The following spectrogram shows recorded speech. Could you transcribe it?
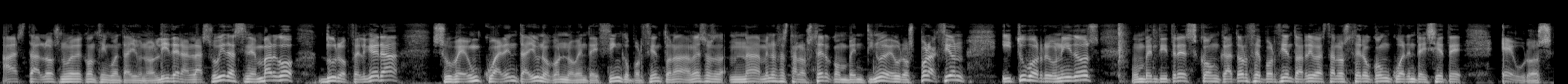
hasta los 9,51. Lideran las subidas, sin embargo, Duro Felguera sube un 41,95%, nada menos, nada menos hasta los 0,29 euros por acción. Y Tubos Reunidos un 23,14% arriba hasta los 0,47 euros.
